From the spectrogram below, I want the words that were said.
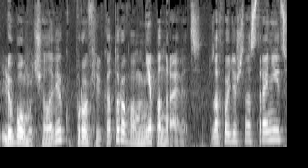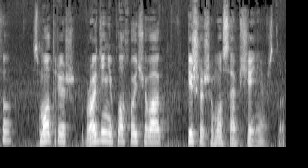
любому человеку, профиль которого мне понравится. Заходишь на страницу, смотришь, вроде неплохой чувак, пишешь ему сообщение, что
